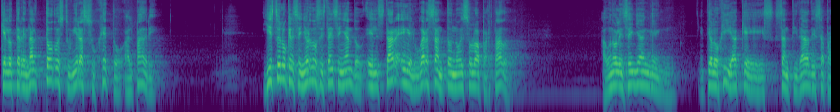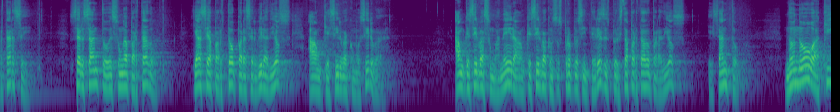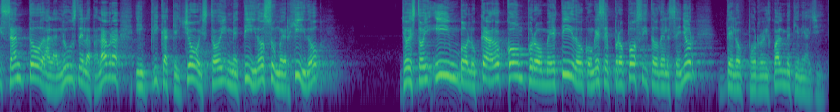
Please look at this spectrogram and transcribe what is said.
que lo terrenal todo estuviera sujeto al Padre. Y esto es lo que el Señor nos está enseñando. El estar en el lugar santo no es solo apartado. A uno le enseñan en, teología que es santidad es apartarse. Ser santo es un apartado. Ya se apartó para servir a Dios, aunque sirva como sirva. Aunque sirva a su manera, aunque sirva con sus propios intereses, pero está apartado para Dios. Es santo. No, no, aquí santo a la luz de la palabra implica que yo estoy metido, sumergido yo estoy involucrado, comprometido con ese propósito del Señor de lo por el cual me tiene allí.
